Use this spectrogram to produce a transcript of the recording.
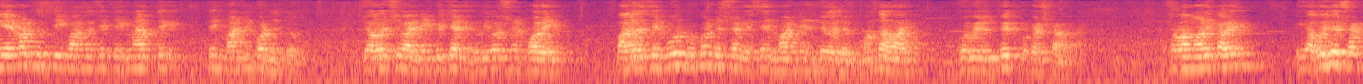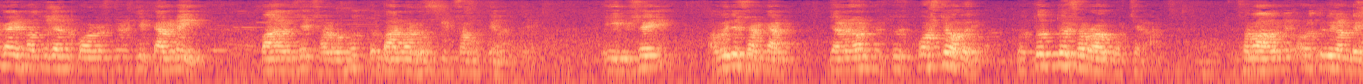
মিয়ানমার কর্তৃক বাংলাদেশের টেকনাফ থেকে মার্টিন পর্যন্ত জলসেবায় নির্বিচারে গুলিবর্ষণের পরে বাংলাদেশের মূল ভূখণ্ডের সঙ্গে সেন্ট মার্টিনের যোগাযোগ বন্ধ হয়, গভীর উদ্বেগ প্রকাশ করা হয়। সভা মনে করে, এই অবৈধ সরকারের নতজান পররাষ্ট্রনীতির কারণেই বাংলাদেশের সর্বমুক্ত বারবার হুমকির সম্মুখীন হচ্ছে। এই বিষয়ে অবৈধ সরকার জনগণকে সুস্পষ্টভাবে তথ্য সরবরাহ করছে না। সভা অনতিবিলম্বে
